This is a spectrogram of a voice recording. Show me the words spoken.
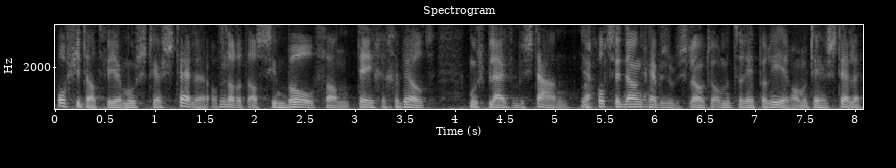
of je dat weer moest herstellen. Of dat het als symbool van tegen geweld moest blijven bestaan. Maar Ja. godzijdank hebben ze besloten om het te repareren, om het te herstellen.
